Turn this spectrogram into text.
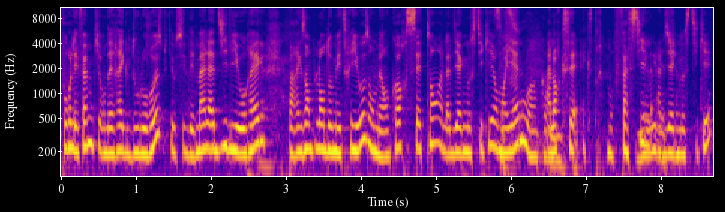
pour les femmes qui ont des règles douloureuses, parce qu'il y a aussi des maladies liées aux règles. Par exemple, l'endométriose, on met encore 7 ans à la diagnostiquer en moyenne, fou, hein, alors que c'est extrêmement facile oui, à diagnostiquer.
